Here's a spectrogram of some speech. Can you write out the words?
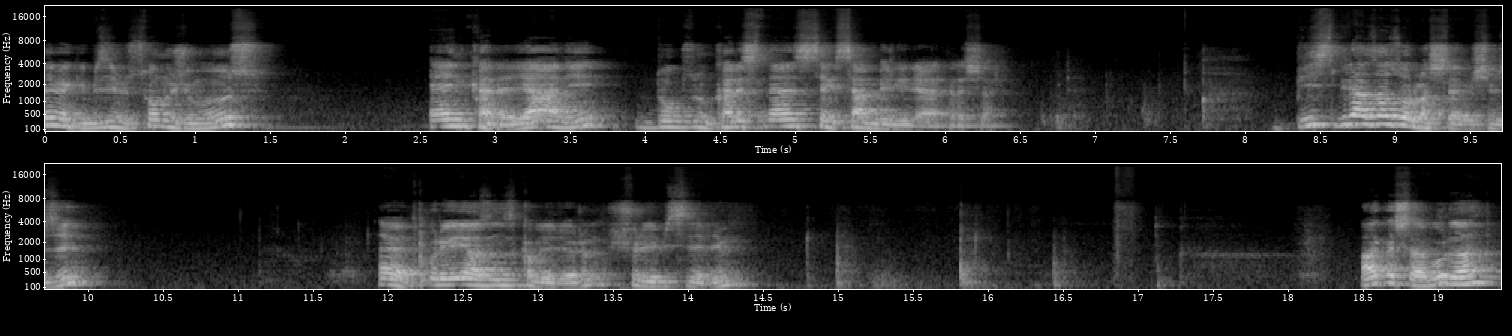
Demek ki bizim sonucumuz n kare yani 9'un karesinden 81 geliyor arkadaşlar. Biz biraz daha zorlaştıralım işimizi. Evet, buraya yazdığınızı kabul ediyorum. Şurayı bir silelim. Arkadaşlar burada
